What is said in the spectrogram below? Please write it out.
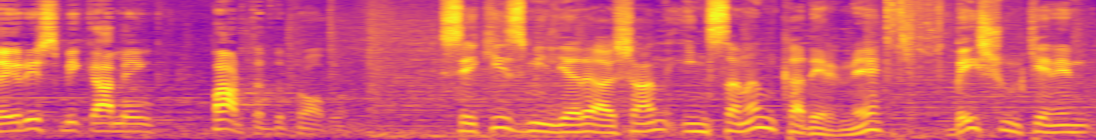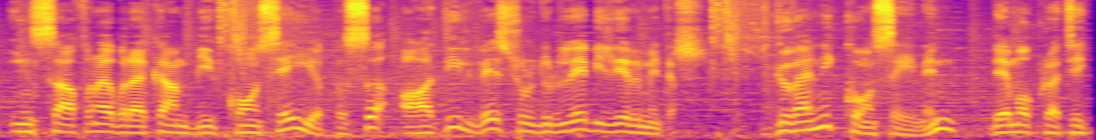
they risk becoming part of the problem. 8 milyarı aşan insanın kaderini 5 ülkenin insafına bırakan bir konsey yapısı adil ve sürdürülebilir midir? Güvenlik Konseyi'nin demokratik,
